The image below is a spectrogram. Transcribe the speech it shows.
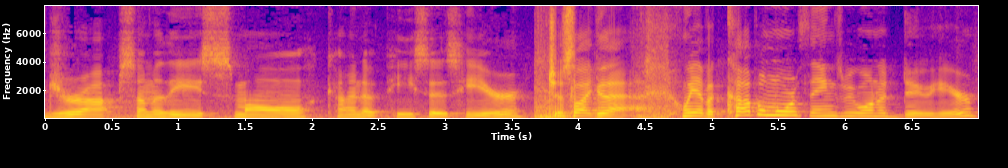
drop some of these small kind of pieces here, just like that. We have a couple more things we want to do here.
